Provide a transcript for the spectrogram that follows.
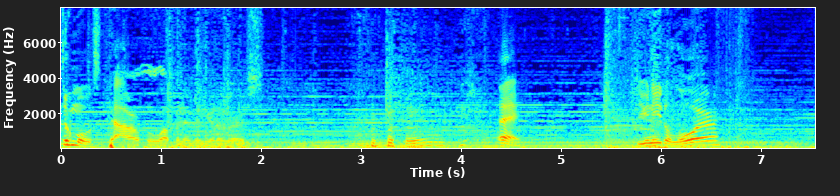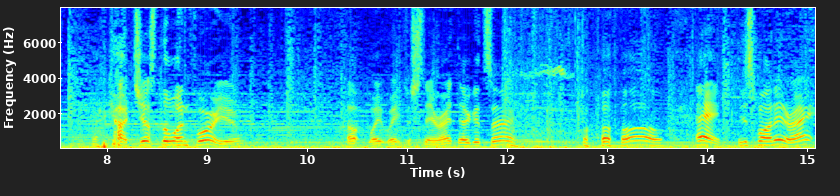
The most powerful weapon in the universe. hey, do you need a lawyer? I got just the one for you. Oh, wait, wait, just stay right there, good sir. hey, you just spawned in, right?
